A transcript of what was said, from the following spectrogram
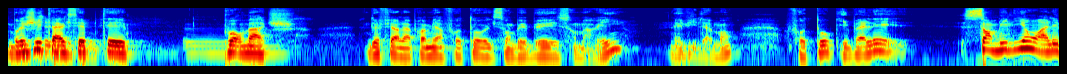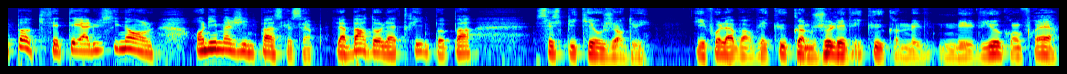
Brigitte a accepté pour match de faire la première photo avec son bébé et son mari, évidemment. Photo qui valait 100 millions à l'époque, c'était hallucinant. On n'imagine pas ce que ça... La bardolatrie ne peut pas s'expliquer aujourd'hui. Il faut l'avoir vécu comme je l'ai vécu, comme mes, vieux confrères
